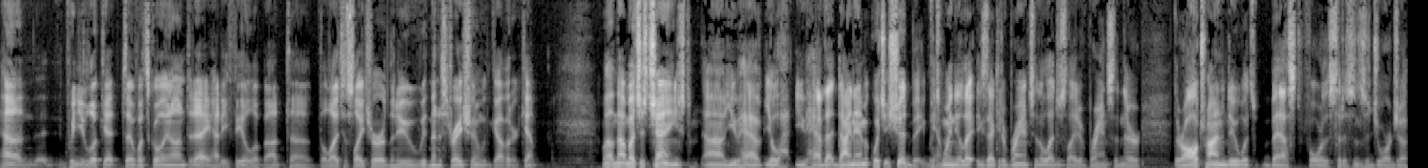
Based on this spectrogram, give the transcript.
Uh, when you look at uh, what's going on today, how do you feel about uh, the legislature, the new administration with Governor Kemp? Well, not much has changed. Uh, you have you'll you have that dynamic, which it should be between yeah. the executive branch and the legislative branch, and they're they're all trying to do what's best for the citizens of Georgia.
